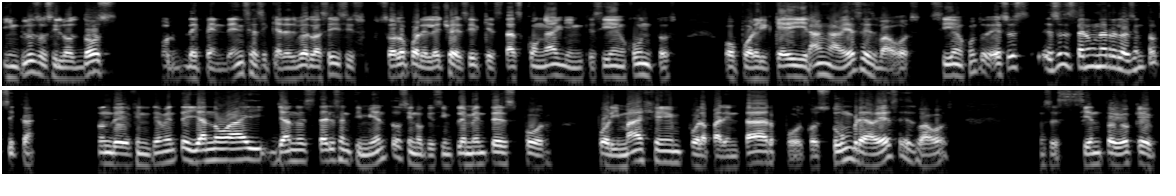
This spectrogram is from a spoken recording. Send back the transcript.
Incluso si los dos, por dependencia, si quieres verlo así, si solo por el hecho de decir que estás con alguien, que siguen juntos, o por el que dirán a veces, vos, siguen juntos. Eso es, eso es estar en una relación tóxica, donde definitivamente ya no hay, ya no está el sentimiento, sino que simplemente es por, por imagen, por aparentar, por costumbre a veces, vamos. Entonces siento yo que,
